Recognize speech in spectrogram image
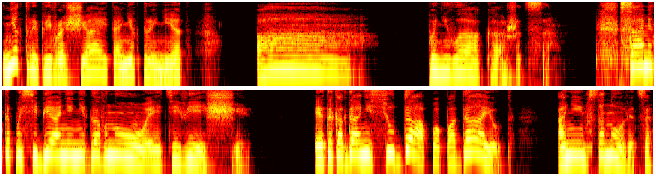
Некоторые превращает, а некоторые нет. А, -а, -а поняла, кажется. Сами-то по себе они не говно, эти вещи. Это когда они сюда попадают, они им становятся,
